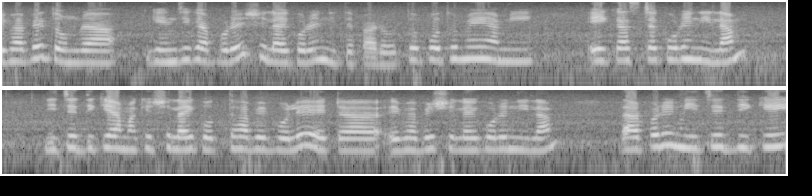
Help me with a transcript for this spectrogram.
এভাবে তোমরা গেঞ্জি কাপড়ে সেলাই করে নিতে পারো। তো প্রথমেই আমি এই কাজটা করে নিলাম। নিচের দিকে আমাকে সেলাই করতে হবে বলে এটা এভাবে সেলাই করে নিলাম। তারপরে নিচের দিকেই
